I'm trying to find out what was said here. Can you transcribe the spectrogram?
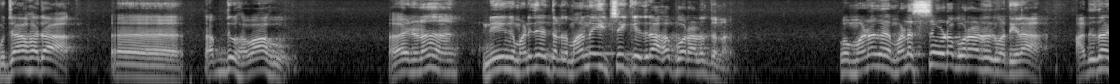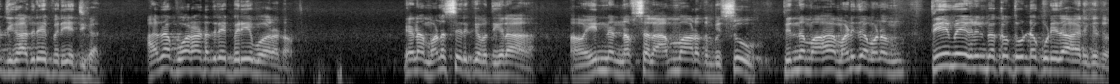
முஜாஹதா அப்து ஹவாஹு. என்னென்னா நீங்கள் மனிதன் தனது மன இச்சைக்கு எதிராக போராடும் சொன்னாங்க. இப்போ மனங்க மனசோட போராடுறதுக்கு பார்த்தீங்களா அதுதான் ஜிகாதிலே பெரிய ஜிகாத் அதுதான் போராட்டத்திலே பெரிய போராட்டம். ஏன்னா மனசு இருக்குது பார்த்தீங்களா இன்னன் இன்ன நப்சல அம்மாரத்தும் பிசு திண்ணமாக மனித மனம் தீமைகளின் பக்கம் தூண்டக்கூடியதாக இருக்குது.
